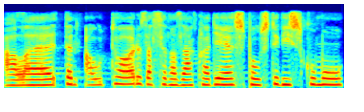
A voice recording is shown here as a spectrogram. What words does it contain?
ale ten autor zase na základě spousty výzkumů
